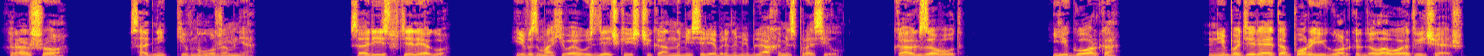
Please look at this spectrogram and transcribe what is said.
«Хорошо», — всадник кивнул уже мне. «Садись в телегу», и, взмахивая уздечкой с чеканными серебряными бляхами, спросил. «Как зовут?» «Егорка». «Не потеряй топор, Егорка, головой отвечаешь»,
